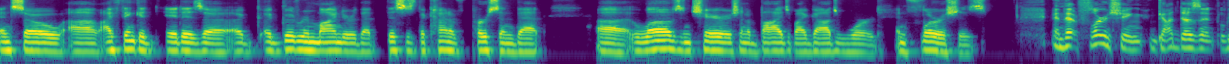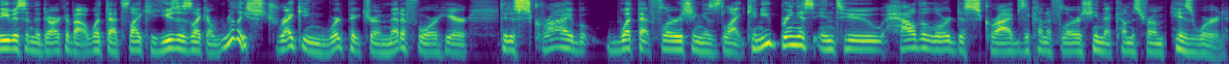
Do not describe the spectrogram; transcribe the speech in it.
And so uh, I think it, it is a, a, a, good reminder that this is the kind of person that uh, loves and cherishes and abides by God's word and flourishes. And that flourishing, God doesn't leave us in the dark about what that's like. He uses like a really striking word picture, a metaphor here to describe what that flourishing is like. Can you bring us into how the Lord describes the kind of flourishing that comes from his word?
